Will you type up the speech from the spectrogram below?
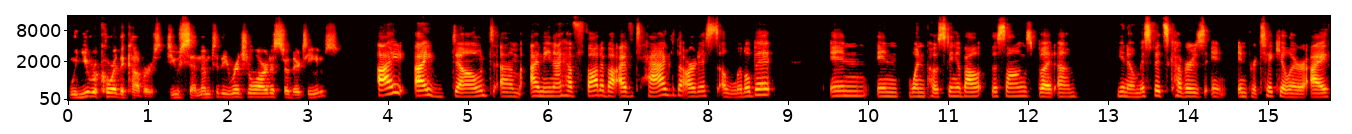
when you record the covers, do you send them to the original artists or their teams? I I don't. Um, I mean, I have thought about. I've tagged the artists a little bit in in when posting about the songs, but um, you know, Misfits covers in in particular, I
